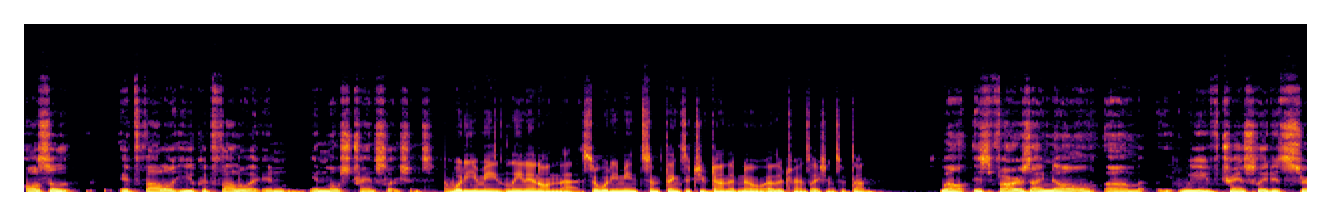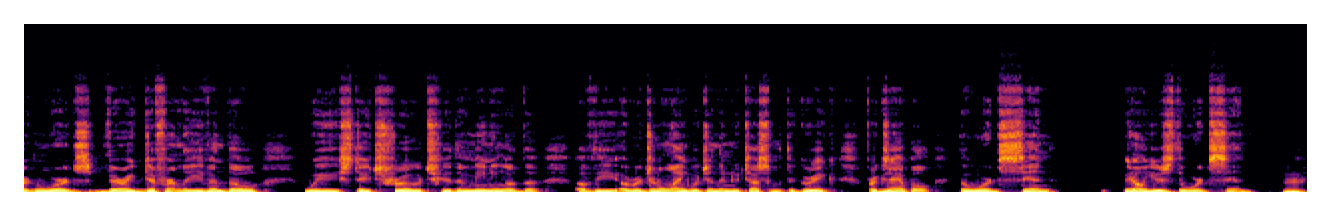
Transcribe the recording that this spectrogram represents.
also it follow you could follow it in in most translations. What do you mean? Lean in on that. So what do you mean? Some things that you've done that no other translations have done. Well, as far as I know, um, we've translated certain words very differently, even though we stay true to the meaning of the of the original language in the New Testament, the Greek. For example, the word sin. We don't use the word sin. Mm.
